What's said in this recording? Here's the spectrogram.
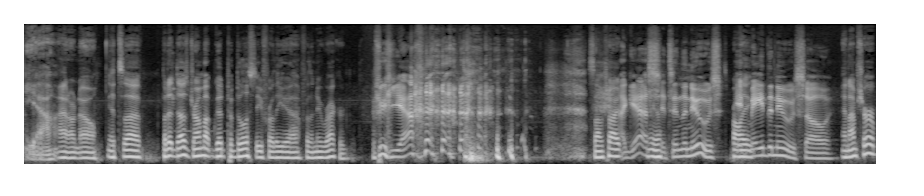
Yeah, I don't know. It's uh, but it does drum up good publicity for the uh, for the new record. yeah, So I'm trying. I guess Yeah. it's in the news. probably- it made the news, so and I'm sure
